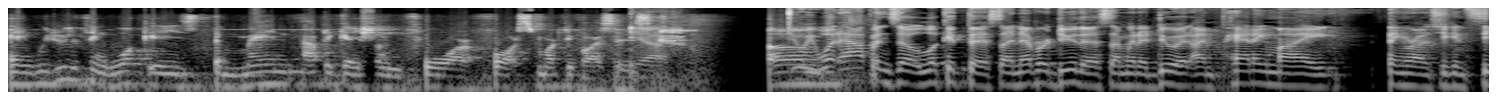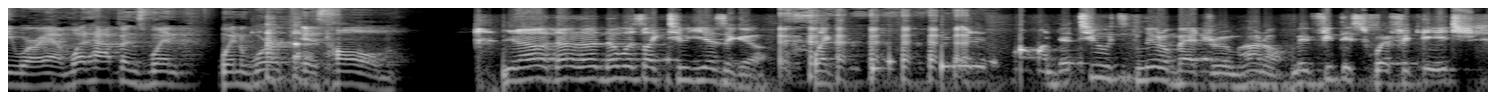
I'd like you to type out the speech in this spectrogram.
And we really think work is the main application for, for smart devices. Yeah. Dewey, what happens though? Look at this. I never do this. I'm going to do it. I'm panning my thing around so you can see where I am. What happens when when work is home? You know, that, that, that was like two years ago. Like, the two little bedroom, I don't know, maybe 50 square feet each.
